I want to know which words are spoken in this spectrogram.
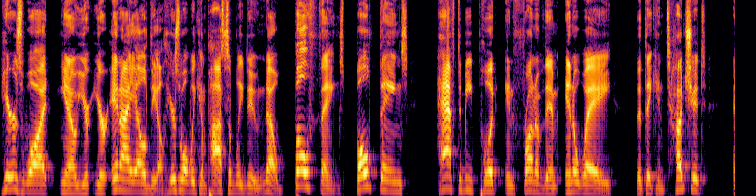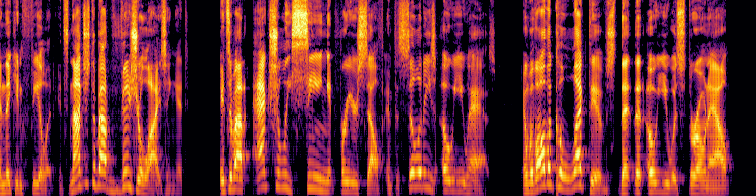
here's what, you know, your, your NIL deal. Here's what we can possibly do. No, both things, both things have to be put in front of them in a way that they can touch it and they can feel it. It's not just about visualizing it. It's about actually seeing it for yourself. And facilities OU has. And with all the collectives that, that OU has thrown out,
